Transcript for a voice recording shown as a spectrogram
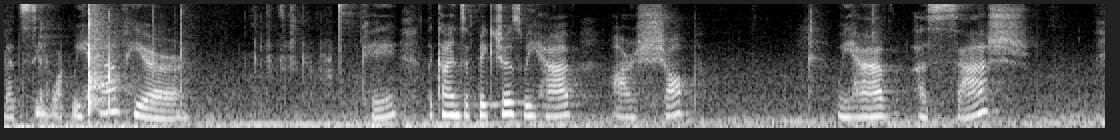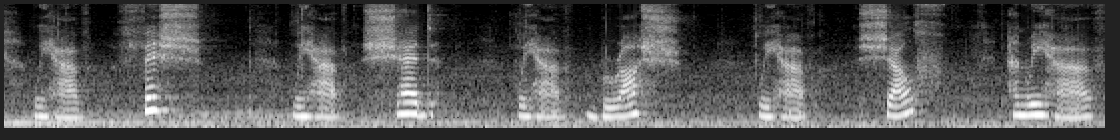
Let's see what we have here. Okay, the kinds of pictures we have are shop, we have a sash, we have fish, we have shed, we have brush, we have shelf, and we have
